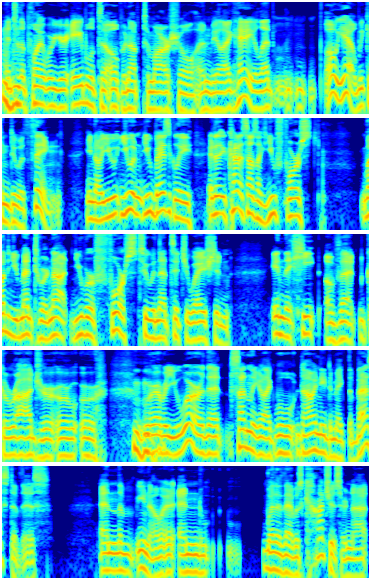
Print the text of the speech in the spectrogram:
And to mm-hmm. the point where you're able to open up to Marshall and be like hey let oh yeah we can do a thing. You know you you you basically it, it kind of sounds like you forced whether you meant to or not you were forced to in that situation in the heat of that garage or, or, or wherever you were that suddenly you're like well now i need to make the best of this and the you know and whether that was conscious or not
